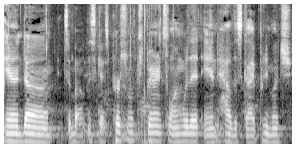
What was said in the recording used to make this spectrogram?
And um, it's about this guy's personal experience along with it, and how this guy pretty much,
